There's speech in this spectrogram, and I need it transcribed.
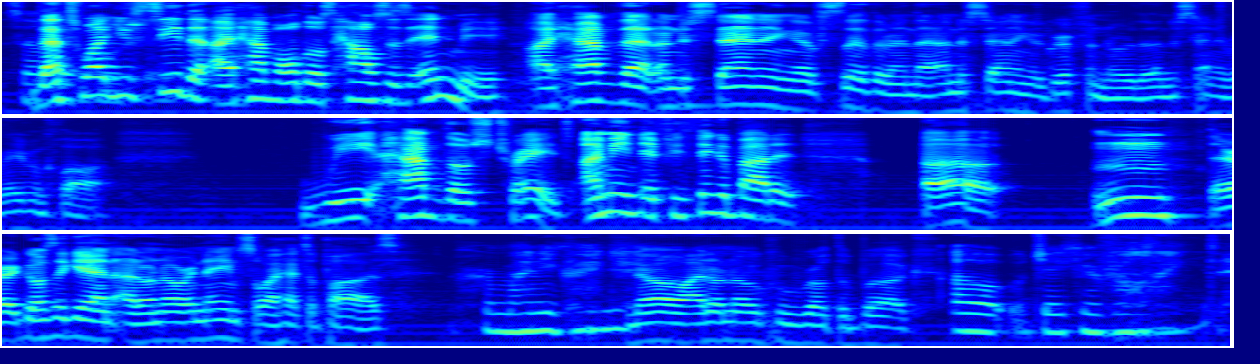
Sounds That's like why bullshit. you see that I have all those houses in me. I have that understanding of Slytherin, that understanding of Gryffindor, the understanding of Ravenclaw we have those trades. I mean, if you think about it, uh, mm, there it goes again. I don't know her name, so I had to pause. Hermione Granger. No, I don't know who wrote the book. Oh, J.K. Rowling. Damn.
